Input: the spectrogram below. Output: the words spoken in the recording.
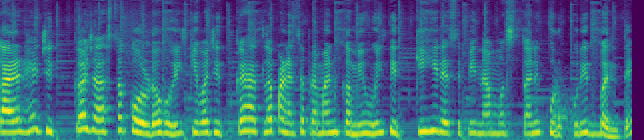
कारण हे जितकं जास्त कोरडं होईल किंवा जितकं ह्यातलं पाण्याचं प्रमाण कमी होईल तितकी ही रेसिपी ना मस्त आणि कुरकुरीत बनते.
